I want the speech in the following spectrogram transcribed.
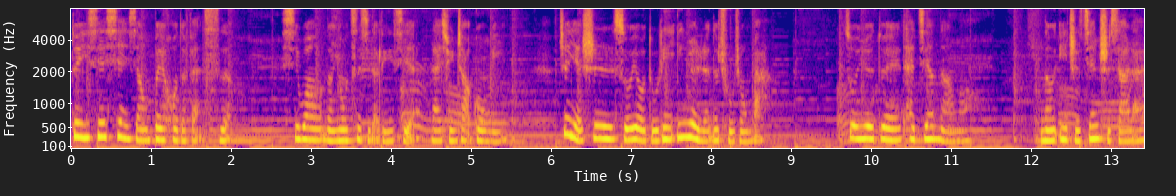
对一些现象背后的反思。希望能用自己的理解来寻找共鸣，这也是所有独立音乐人的初衷吧。做乐队太艰难了，能一直坚持下来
